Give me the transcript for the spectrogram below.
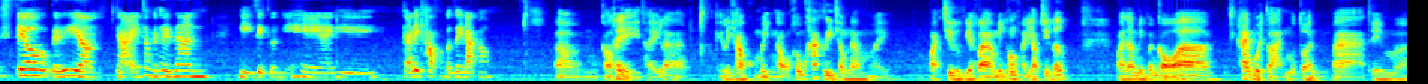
still thế thì ờ, cái trong cái thời gian nghỉ dịch và nghỉ hè này thì cái lịch học nó có dày đặc không? Có thể thấy là cái lịch học của mình nó cũng không khác gì trong năm ấy. Ngoại trừ việc là mình không phải đi học trên lớp. Ngoài ra mình vẫn có à, hai buổi toán một tuần và thêm à,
